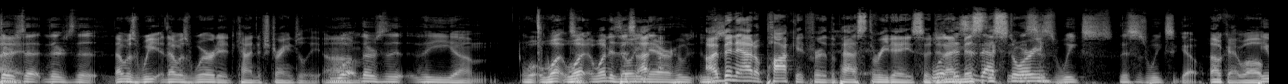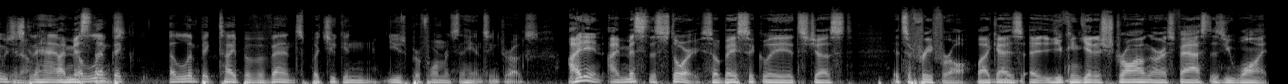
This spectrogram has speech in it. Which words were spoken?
There's I- a there's the that was we that was worded kind of strangely. Um, well there's the the um wh- what what what is this? I, who- who's- I've been out of pocket for the past three days, so did well, I miss is this actually- story? This is weeks. This is weeks ago. okay, well he was just going to have Olympic things. Olympic type of events, but you can use performance enhancing drugs. I didn't. I missed the story. So basically, it's just it's a free for all. Like Mm-hmm. as uh, you can get as strong or as fast as you want.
